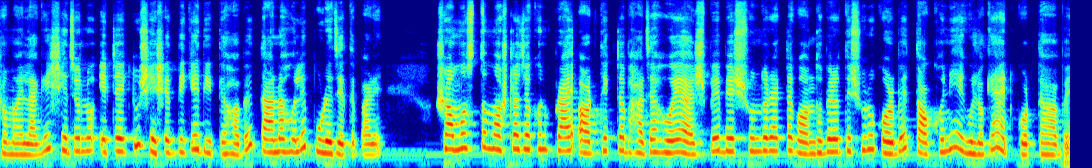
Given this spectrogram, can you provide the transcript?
সময় লাগে, সেজন্য এটা একটু শেষের দিকে দিতে হবে, তা না হলে পুড়ে যেতে পারে। সমস্ত মশলা যখন প্রায় অর্ধেকটা ভাজা হয়ে আসবে, বেশ সুন্দর একটা গন্ধ বেরোতে শুরু করবে, তখনই এগুলোকে অ্যাড করতে হবে।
